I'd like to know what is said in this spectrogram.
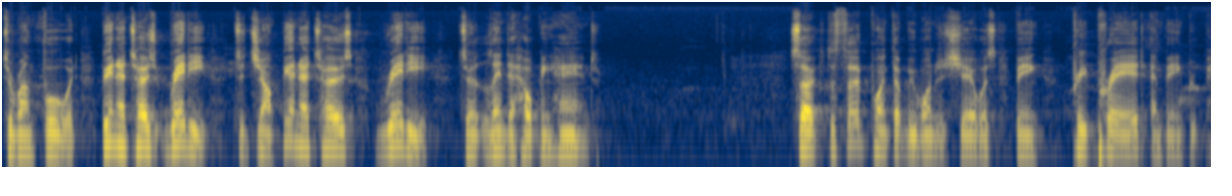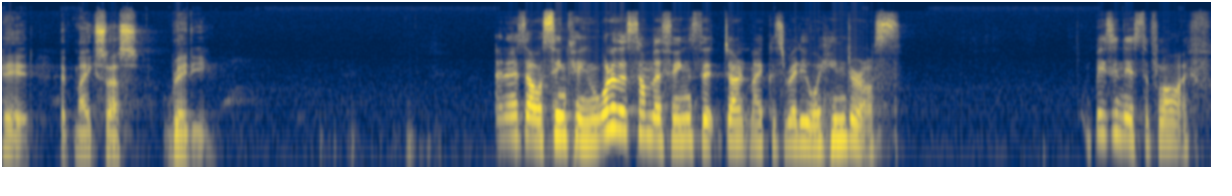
to run forward. Be on our toes, ready to jump, be on our toes, ready to lend a helping hand. So, the third point that we wanted to share was being prepared and being prepared. It makes us ready. And as I was thinking, what are the, some of the things that don't make us ready or hinder us? Busyness of life.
